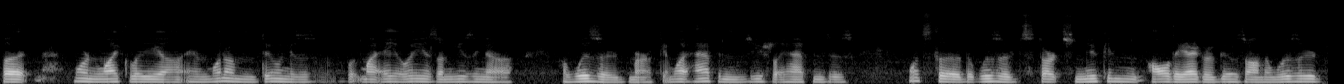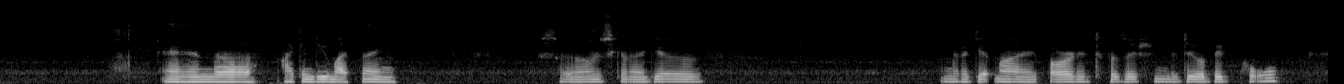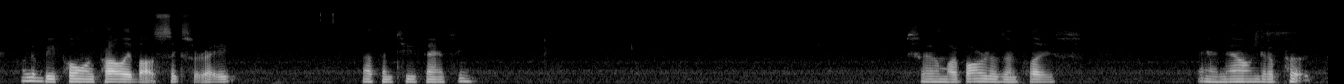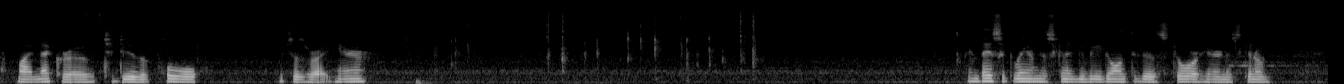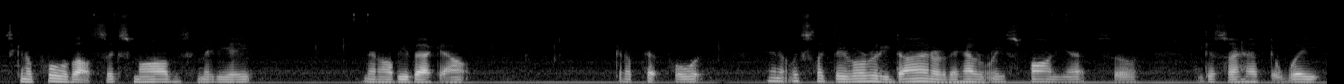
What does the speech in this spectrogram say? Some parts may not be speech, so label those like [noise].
but more than likely uh, and what I'm doing is with my AoE is I'm using a, a wizard merc and what happens usually happens is once the, the wizard starts nuking all the aggro goes on the wizard and uh, I can do my thing. So I'm just gonna give I'm going to get my bard into position to do a big pull. I'm going to be pulling probably about six or eight. Nothing too fancy. So my bard is in place. And now I'm going to put my necro to do the pull, which is right here. And basically I'm just going to be going through the store here and it's going to it's going to pull about six mobs maybe eight. Then I'll be back out. Gonna pit pull it. And it looks like they've already died or they haven't respawned yet so I guess I have to wait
